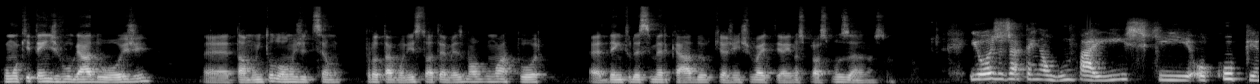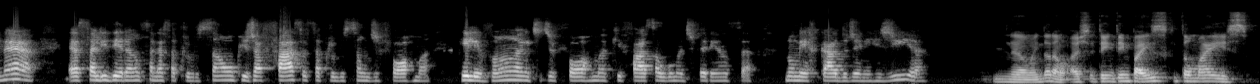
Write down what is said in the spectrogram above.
com o que tem divulgado hoje, está é, tá muito longe de ser um protagonista ou até mesmo algum ator é, dentro desse mercado que a gente vai ter aí nos próximos anos. E hoje já tem algum país que ocupe né, essa liderança nessa produção, que já faça essa produção de forma relevante, de forma que faça alguma diferença no mercado de energia? Não, ainda não. Acho que tem, tem países que estão mais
